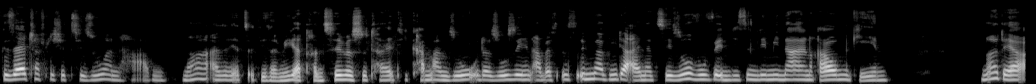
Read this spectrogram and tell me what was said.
gesellschaftliche Zäsuren haben. Ne? Also jetzt dieser Megatrend Silver Society kann man so oder so sehen, aber es ist immer wieder eine Zäsur, wo wir in diesen liminalen Raum gehen, ne? Der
